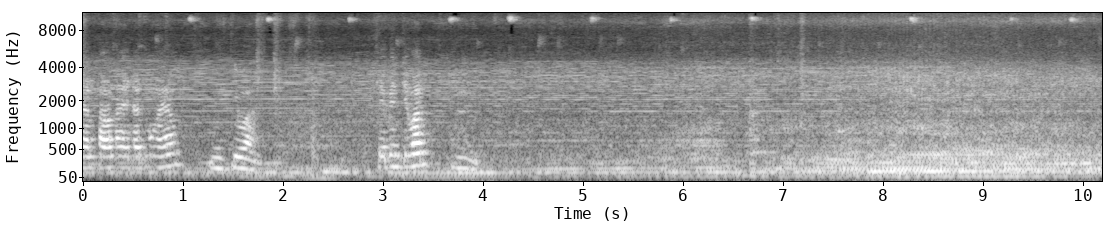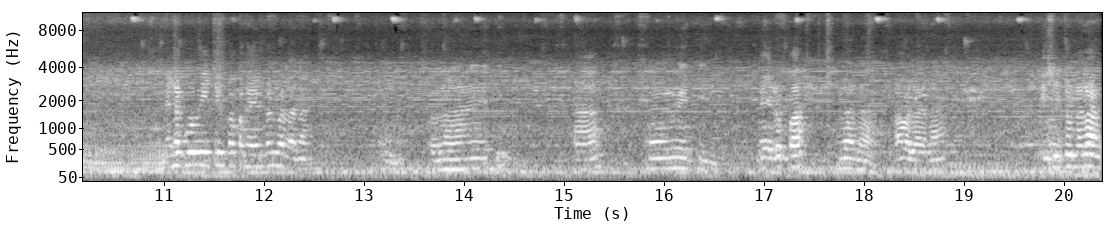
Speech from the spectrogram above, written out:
Ilang taon na edad mo ngayon? 21. 71? Hmm. May nag-waiting pa pa ngayon doon, wala na. Wala na meeting. Ha? Wala na meeting. Mayroon pa? Wala na. Ah, wala na. Isito na lang.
